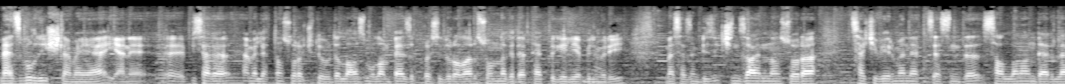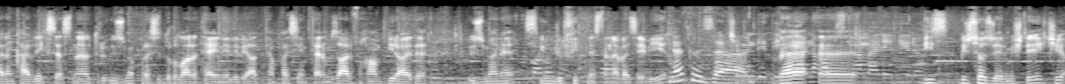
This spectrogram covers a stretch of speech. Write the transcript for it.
məcburdur işləməyə. Yəni e, biz hələ əməliyyatdan sonrakı dövrdə lazım olan bəzi proseduraları sonuna qədər tətbiq eləyə bilmirik. Məsələn, biz ikinci ayından sonra çəki vermə nəticəsində sallanan dərilərin korreksiyasına ötürü üzmə prosedurları təyin edirik adətən pasientlərimizə. Arifə xanım bir ayda üzməni yüngül fitnesslə əvəz eləyir. Nə gözəl. Və e, edirəm. biz bir söz vermişdik ki,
